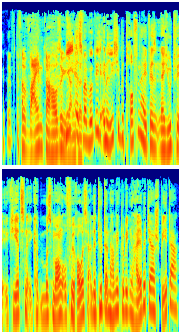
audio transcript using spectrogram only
Weinend nach Hause Nee, gegangen es seid. war wirklich eine richtige Betroffenheit. Wir sind, na gut, jetzt, ich muss morgen auch früh raus, ja, alle gut, dann haben wir, glaube ich, ein halbes Jahr später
